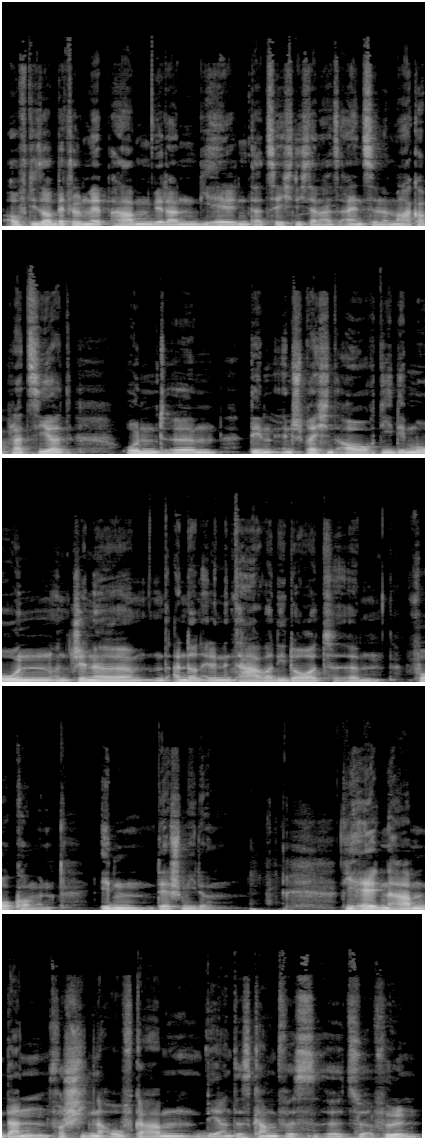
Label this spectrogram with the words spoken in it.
auf dieser Battle Map haben wir dann die Helden tatsächlich dann als einzelne Marker platziert und ähm, dementsprechend auch die Dämonen und Djinne und anderen Elementare, die dort ähm, vorkommen in der Schmiede. Die Helden haben dann verschiedene Aufgaben während des Kampfes äh, zu erfüllen.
